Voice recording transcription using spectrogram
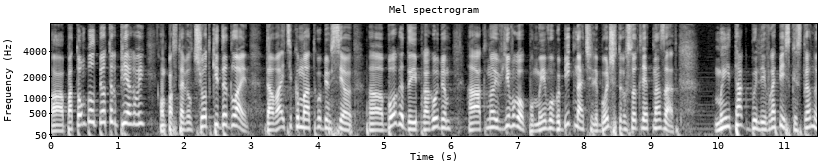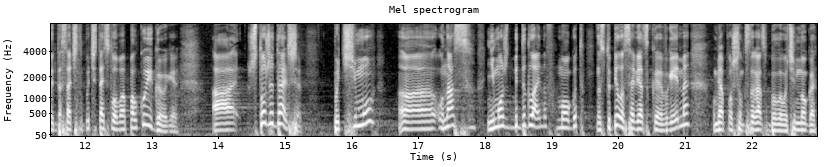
А потом был Петр I, он поставил четкий дедлайн. Давайте-ка мы отрубим все э, бороды и прорубим э, окно в Европу. Мы его рубить начали больше 300 лет назад. Мы и так были европейской страной, достаточно почитать слово о полку Игореве. А, что же дальше? Почему э, у нас не может быть дедлайнов? Могут. Наступило советское время. У меня в прошлый раз было очень много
